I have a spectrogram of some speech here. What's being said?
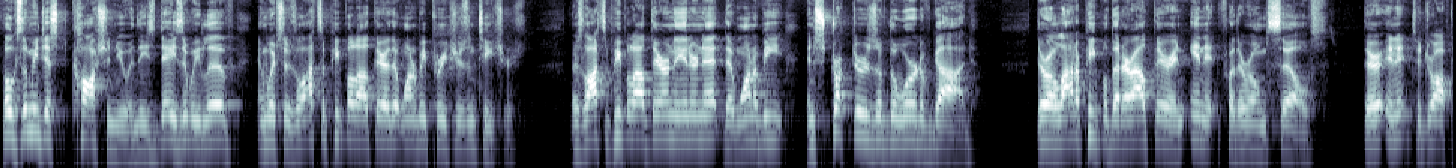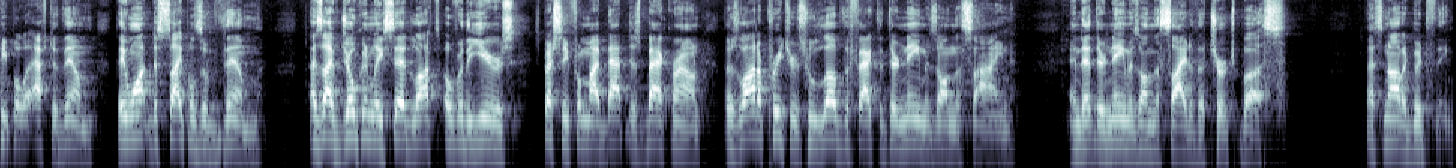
Folks, let me just caution you in these days that we live, in which there's lots of people out there that want to be preachers and teachers. There's lots of people out there on the internet that want to be instructors of the Word of God. There are a lot of people that are out there and in it for their own selves. They're in it to draw people after them. They want disciples of them. As I've jokingly said lots over the years, especially from my Baptist background, there's a lot of preachers who love the fact that their name is on the sign and that their name is on the side of the church bus. That's not a good thing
